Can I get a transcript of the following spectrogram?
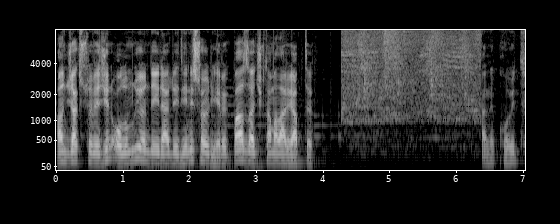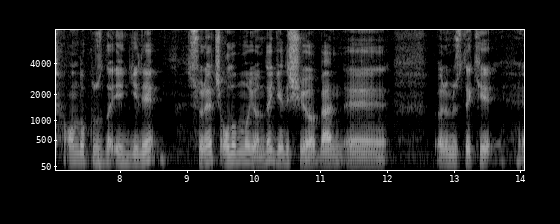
ancak sürecin olumlu yönde ilerlediğini söyleyerek bazı açıklamalar yaptı. Yani Covid-19'da ilgili süreç olumlu yönde gelişiyor. Ben e, önümüzdeki e,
